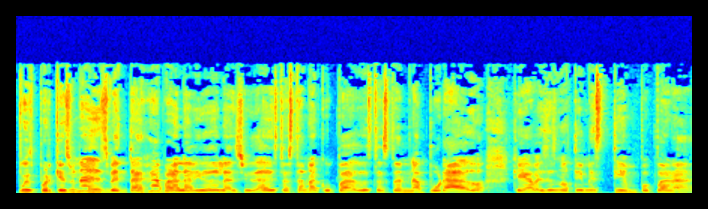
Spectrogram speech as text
Pues porque es una desventaja para la vida de la ciudad. Estás tan ocupado, estás tan apurado que a veces no tienes tiempo para,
